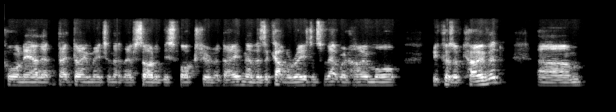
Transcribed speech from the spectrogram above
call now that, they don't mention that they've sighted this fox during the day. Now, there's a couple of reasons for that. We're at home more because of COVID. Um,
